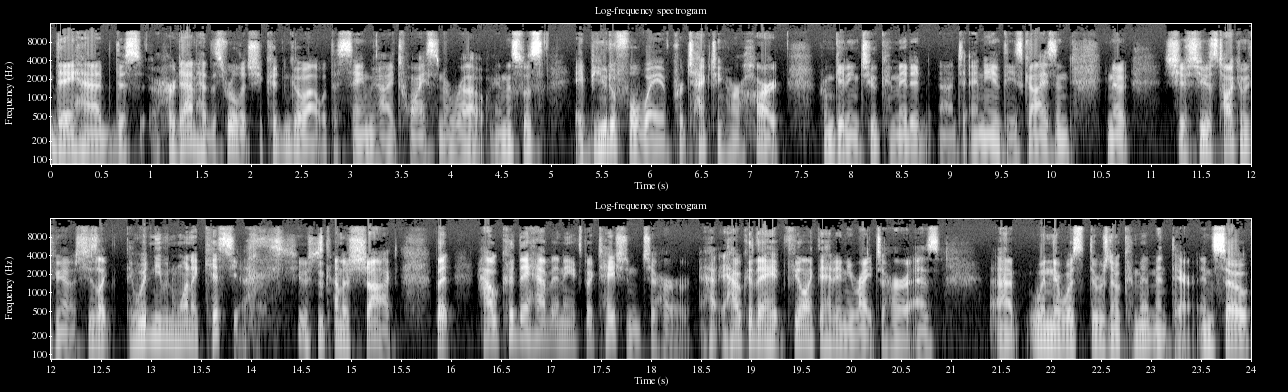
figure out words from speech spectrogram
they had this her dad had this rule that she couldn't go out with the same guy twice in a row. And this was a beautiful way of protecting her heart from getting too committed uh, to any of these guys. And you know she, she was talking with me she's like they wouldn't even want to kiss you she was just kind of shocked. But how could they have any expectation to her? How, how could they feel like they had any right to her as uh, when there was there was no commitment there? And so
